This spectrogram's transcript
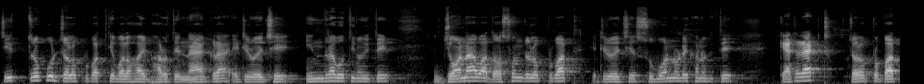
চিত্রকূট জলপ্রপাতকে বলা হয় ভারতের নায়াগ্রা এটি রয়েছে ইন্দ্রাবতী নদীতে, জনা বা দশম জলপ্রপাত, এটি রয়েছে সুবর্ণরেখা নদীতে, ক্যাটারাক্ট জলপ্রপাত,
